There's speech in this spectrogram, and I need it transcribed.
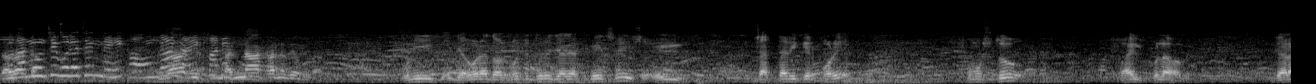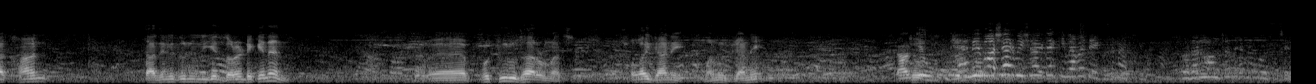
প্রধানমন্ত্রী বলেছেন নেই খাওয়াঙ্গা নাই খানে না খানা দেবো উনি ওরা দশ বছর ধরে জায়গা খেয়েছে এই- চার তারিখের পরে সমস্ত ফাইল খোলা হবে। যারা খান তাদেরকে তো উনি নিজের দলে ডেকে নেন। প্রচুর উদাহরণ আছে। সবাই জানে মানুষ জানে। কালকে ধ্যানে বসার বিষয়টা কীভাবে দেখছেন আপনি? প্রধানমন্ত্রী ধ্যানে বসছেন।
